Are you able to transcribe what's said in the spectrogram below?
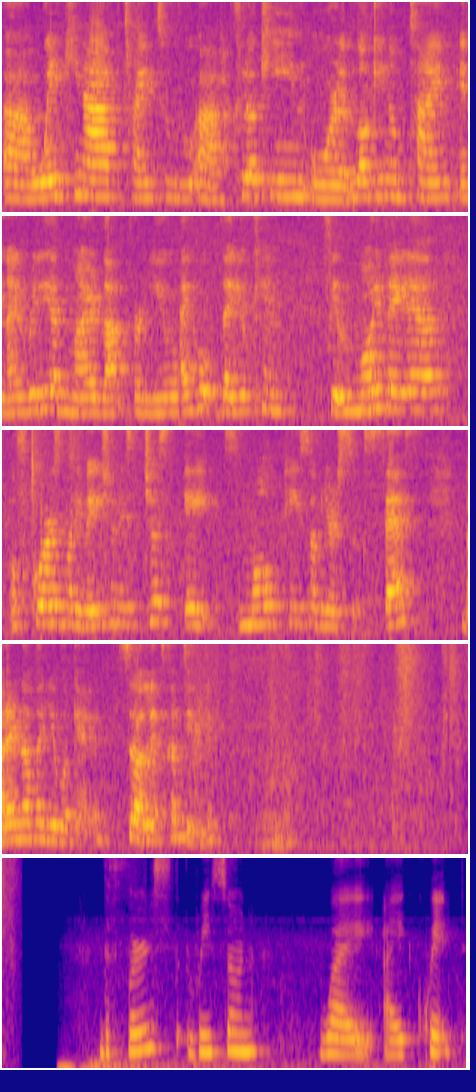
uh, waking up, trying to uh, clock in or logging on time and I really admire that from you. I hope that you can feel motivated of course, motivation is just a small piece of your success, but I know that you will get it. So let's continue. The first reason why I quit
